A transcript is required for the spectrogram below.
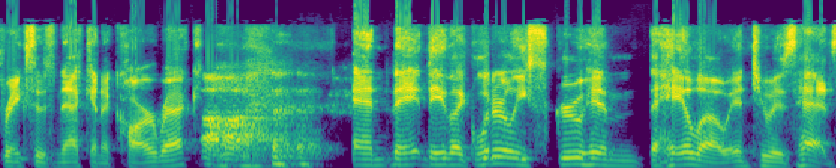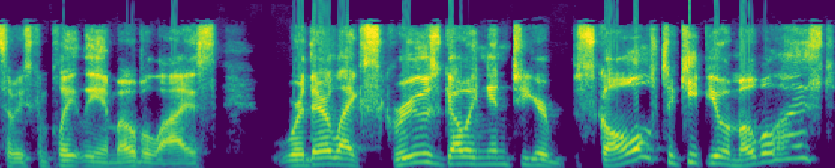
breaks his neck in a car wreck, uh-huh. and they they like literally screw him the halo into his head, so he's completely immobilized. Were there like screws going into your skull to keep you immobilized?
